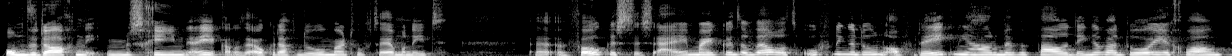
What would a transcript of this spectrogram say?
om de dag misschien. En je kan het elke dag doen, maar het hoeft helemaal niet uh, een focus te zijn. Maar je kunt er wel wat oefeningen doen of rekening houden met bepaalde dingen, waardoor je gewoon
